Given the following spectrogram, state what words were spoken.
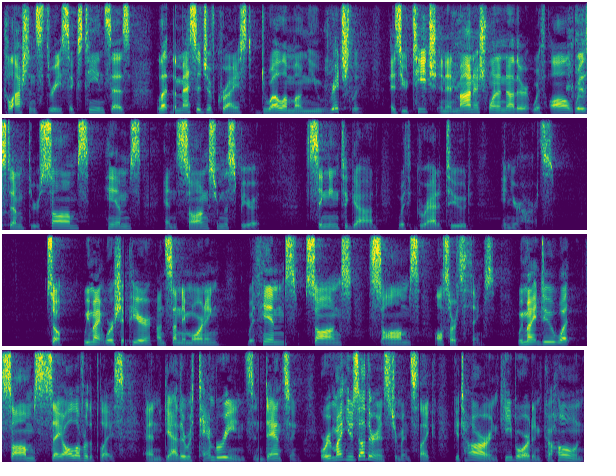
Colossians 3:16 says, "Let the message of Christ dwell among you richly, as you teach and admonish one another with all wisdom through psalms, hymns, and songs from the Spirit, singing to God with gratitude in your hearts." So, we might worship here on Sunday morning with hymns, songs, psalms, all sorts of things. We might do what Psalms say all over the place and gather with tambourines and dancing. Or we might use other instruments like guitar and keyboard and cajon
